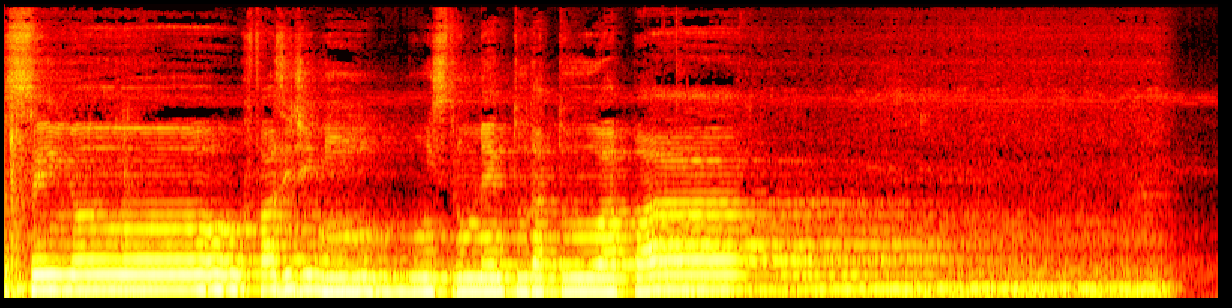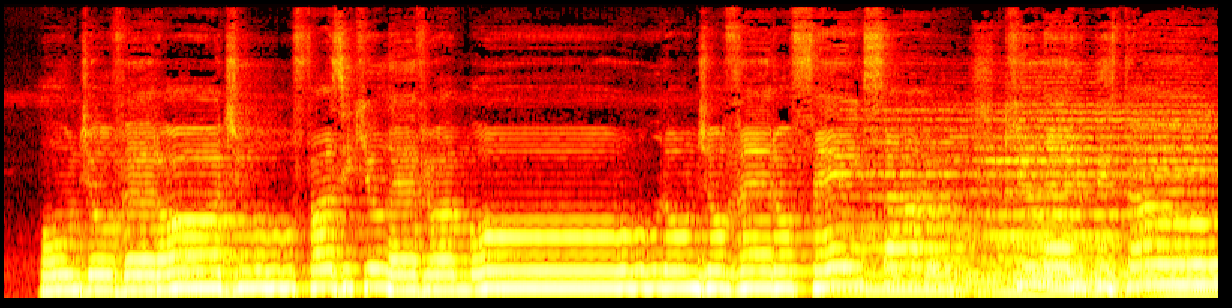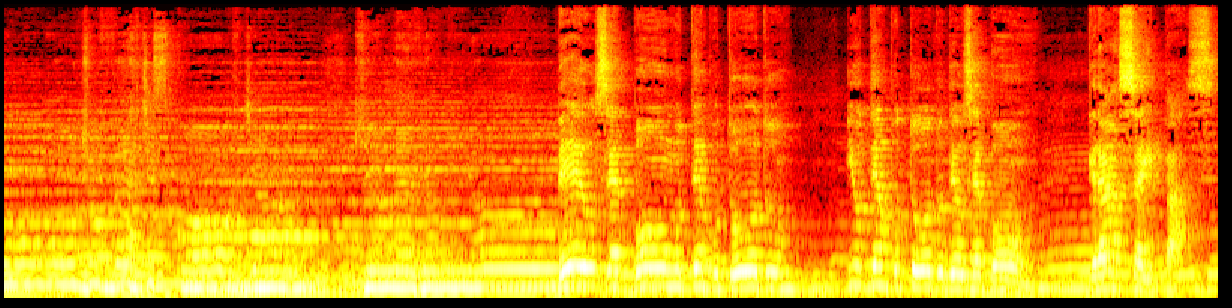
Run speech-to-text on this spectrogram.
Senhor, faze de mim um instrumento da tua paz. Onde houver ódio, faze que eu leve o amor. Onde houver ofensa, que eu leve o perdão. Onde houver discórdia, que eu leve a. Deus é bom o tempo todo e o tempo todo Deus é bom. Graça e paz.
